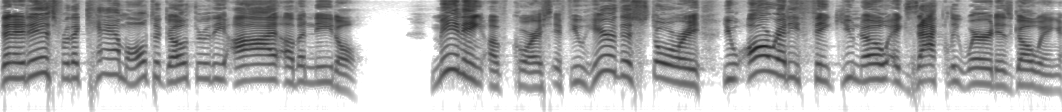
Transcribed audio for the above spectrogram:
than it is for the camel to go through the eye of a needle. Meaning, of course, if you hear this story, you already think you know exactly where it is going,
